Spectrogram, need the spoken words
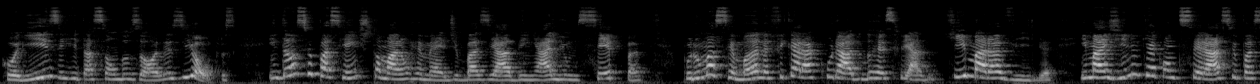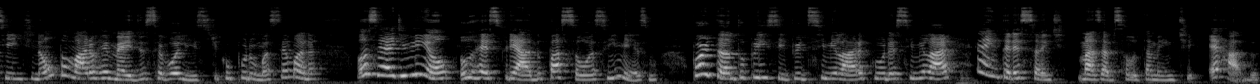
coriza, irritação dos olhos e outros. Então, se o paciente tomar um remédio baseado em allium cepa, por uma semana ficará curado do resfriado. Que maravilha! Imagine o que acontecerá se o paciente não tomar o remédio cebolístico por uma semana. Você adivinhou, o resfriado passou assim mesmo. Portanto, o princípio de similar cura similar é interessante, mas absolutamente errado.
